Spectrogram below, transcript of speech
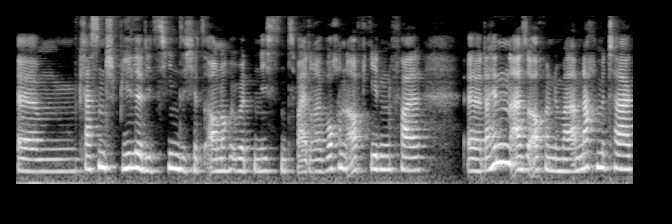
ähm, Klassenspiele, die ziehen sich jetzt auch noch über die nächsten zwei, drei Wochen auf jeden Fall äh, dahin. Also auch wenn wir mal am Nachmittag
